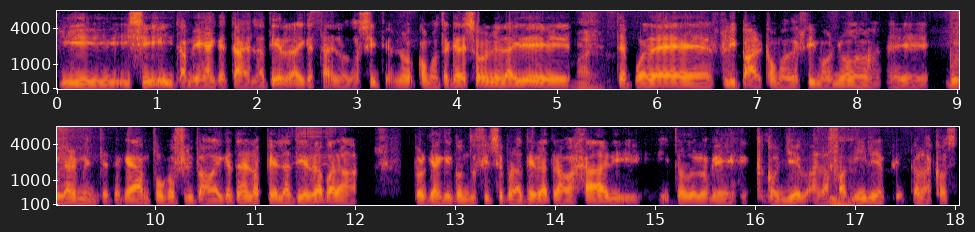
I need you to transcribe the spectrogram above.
y, sí, y también hay que estar en la tierra, hay que estar en los dos sitios, ¿no? Como te quedes solo en el aire, te puedes flipar, como decimos, ¿no? Eh, vulgarmente, te queda un poco flipado, hay que tener los pies en la tierra para, porque hay que conducirse por la tierra, trabajar y, todo lo que conlleva, la familia, en fin, todas las cosas.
